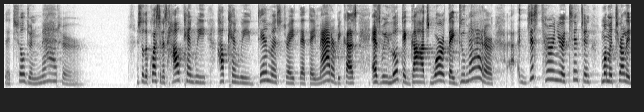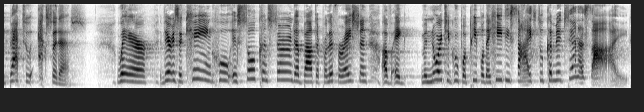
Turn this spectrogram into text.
that children matter. And so the question is how can we how can we demonstrate that they matter because as we look at God's word they do matter. Uh, just turn your attention momentarily back to Exodus where there is a king who is so concerned about the proliferation of a minority group of people that he decides to commit genocide.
